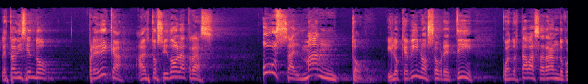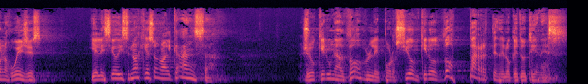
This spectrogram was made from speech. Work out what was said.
Le está diciendo, predica a estos idólatras, usa el manto y lo que vino sobre ti cuando estabas arando con los bueyes. Y Eliseo dice, no, es que eso no alcanza. Yo quiero una doble porción, quiero dos partes de lo que tú tienes.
